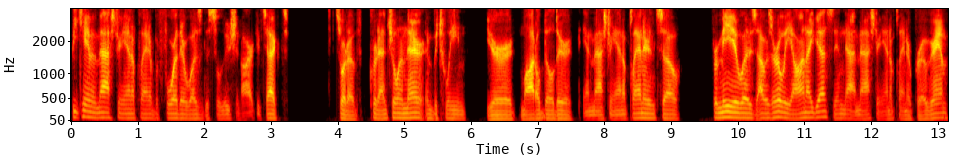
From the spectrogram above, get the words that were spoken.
became a master Anaplanner before there was the solution architect sort of credential in there in between your model builder and master Anaplanner. And so for me, it was, I was early on, I guess, in that master Anaplanner program.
